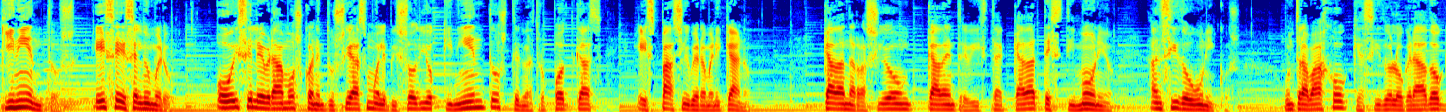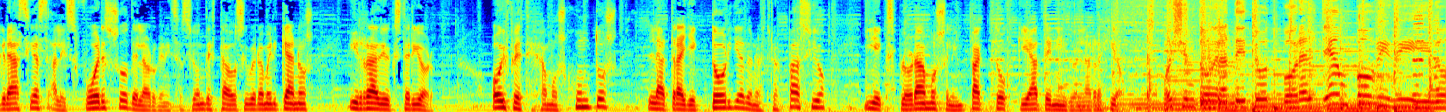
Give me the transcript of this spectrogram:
500, ese es el número. Hoy celebramos con entusiasmo el episodio 500 de nuestro podcast Espacio Iberoamericano. Cada narración, cada entrevista, cada testimonio han sido únicos un trabajo que ha sido logrado gracias al esfuerzo de la Organización de Estados Iberoamericanos y Radio Exterior. Hoy festejamos juntos la trayectoria de nuestro espacio y exploramos el impacto que ha tenido en la región. Hoy siento gratitud por el tiempo vivido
